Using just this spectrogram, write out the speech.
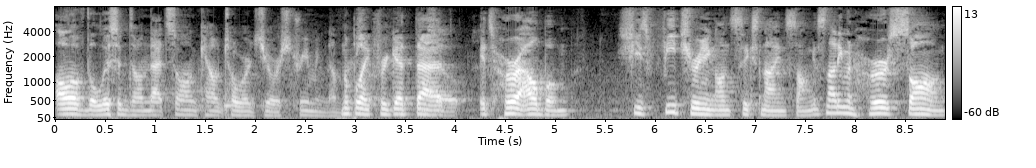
all of the listens on that song count towards your streaming number. No, like forget that. So- it's her album. She's featuring on Six Nine song. It's not even her song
